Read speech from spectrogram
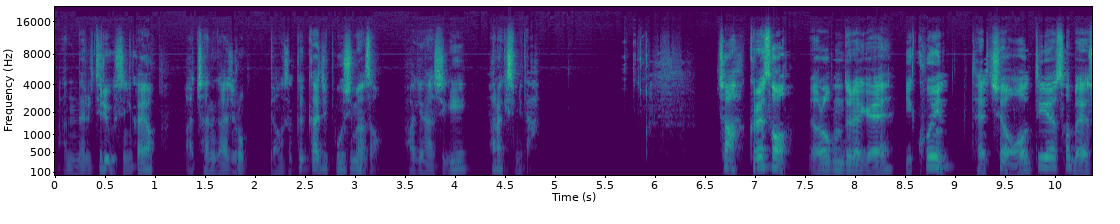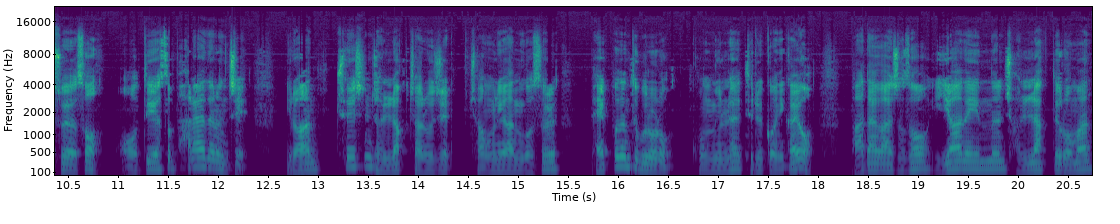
안내를 드리고 있으니까요. 마찬가지로 영상 끝까지 보시면서 확인하시기 바라겠습니다. 자, 그래서 여러분들에게 이 코인 대체 어디에서 매수해서 어디에서 팔아야 되는지 이러한 최신 전략 자료집 정리한 것을 100% 무료로 공유를 해 드릴 거니까요. 받아가셔서 이 안에 있는 전략대로만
